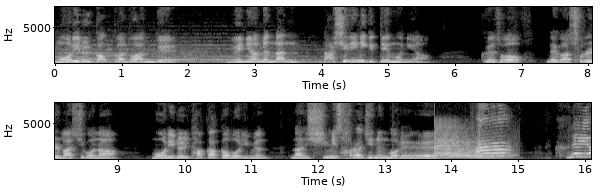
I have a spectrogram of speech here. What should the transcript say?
머리를 깎아도 안 돼. 왜냐하면 난 나시린이기 때문이야. 그래서 내가 술을 마시거나 머리를 다 깎아버리면 난 힘이 사라지는 거래. 아, 그래요?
